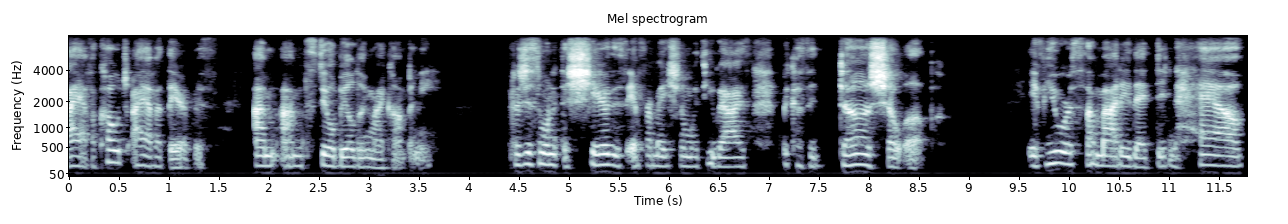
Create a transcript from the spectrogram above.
I have a coach, I have a therapist. I'm I'm still building my company. But I just wanted to share this information with you guys because it does show up. If you are somebody that didn't have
